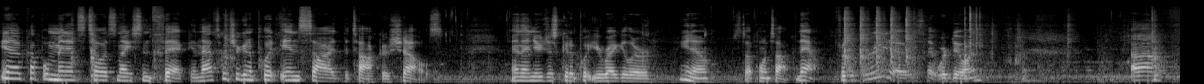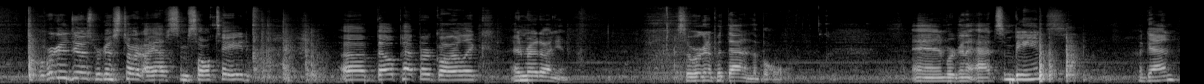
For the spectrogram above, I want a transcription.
you know, a couple minutes till it's nice and thick. And that's what you're going to put inside the taco shells. And then you're just going to put your regular, you know, stuff on top. Now, for the burritos that we're doing, um, what we're going to do is we're going to start, I have some sauteed uh, bell pepper, garlic, and red onion. So we're going to put that in the bowl. And we're going to add some beans, again.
